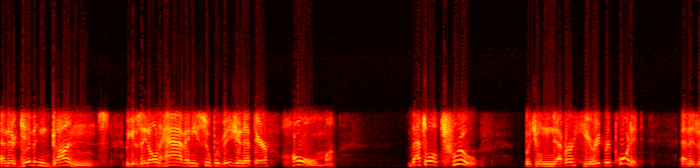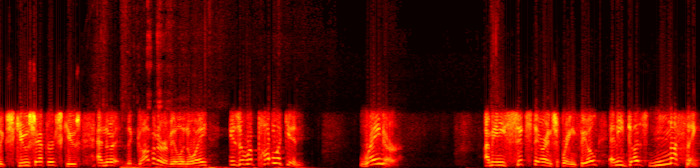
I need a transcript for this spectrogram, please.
and they're given guns because they don't have any supervision at their home. That's all true, but you'll never hear it reported. And there's excuse after excuse. And the, the governor of Illinois is a Republican, Rauner. I mean, he sits there in Springfield and he does nothing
